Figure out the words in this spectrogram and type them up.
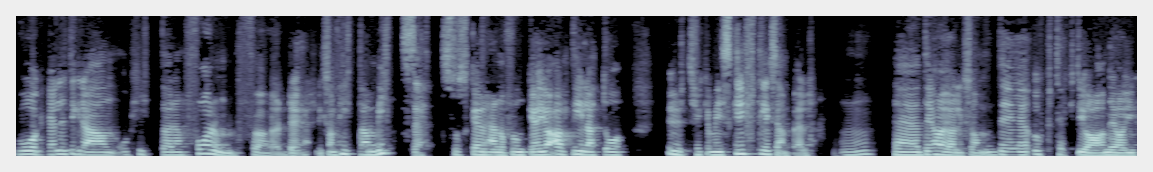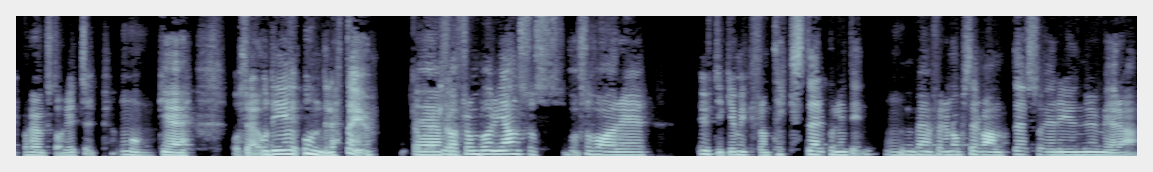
vågar lite grann och hittar en form för det. Liksom hitta mitt sätt så ska det här nog funka. Jag har alltid gillat att uttrycka mig i skrift till exempel. Mm. Eh, det har jag liksom, det upptäckte jag när jag gick på högstadiet typ. Mm. Och, eh, och, så och det underlättar ju. Ja, Eh, för från början så, så var det, utgick jag mycket från texter på LinkedIn. Mm. Men för den observante så är det ju numera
